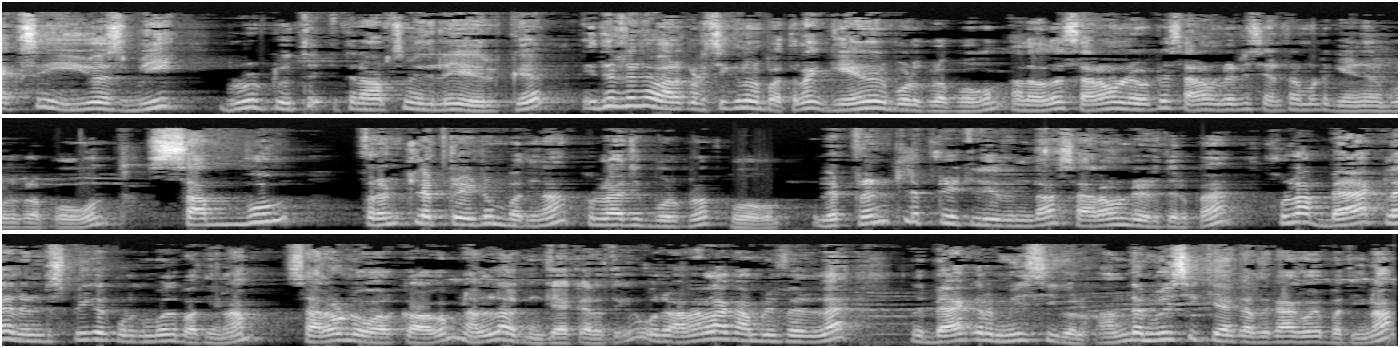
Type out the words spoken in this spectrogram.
ஆக்ஸி யூஎஸ்பி ப்ளூடூத் இத்தனை ஆப்ஷன் இதுலேயே இருக்குது இதுலேருந்து வரக்கூடிய சிக்னல் பார்த்தோன்னா கேனர் போர்டுக்குள்ளே போகும். அதாவது சரௌண்ட் விட்டு சரௌண்ட் விட்டு சென்டர் மட்டும் கேனர் போர்டுக்குள்ளே போகும். சப்பும் ஃப்ரண்ட் லெஃப்ட் ரைட்டும் பார்த்தீங்கன்னா லாஜிக் போர்டுக்குள்ள போகும். இல்லை ஃப்ரண்ட் லெஃப்ட் ரைட்டில் இருந்தால் சரௌண்ட் எடுத்திருப்பேன். ஃபுல்லாக பேக்கில் ரெண்டு ஸ்பீக்கர் கொடுக்கும்போது பார்த்தீங்கன்னா சரௌண்ட் ஒர்க் ஆகும். நல்லா இருக்கும் கேட்கறதுக்கு ஒரு அனலாக் ஆம்பிளிஃபையரில் இந்த பேக்கில் மியூசிக் வரும். அந்த மியூசிக் கேட்கறதுக்காகவே பார்த்தீங்கன்னா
